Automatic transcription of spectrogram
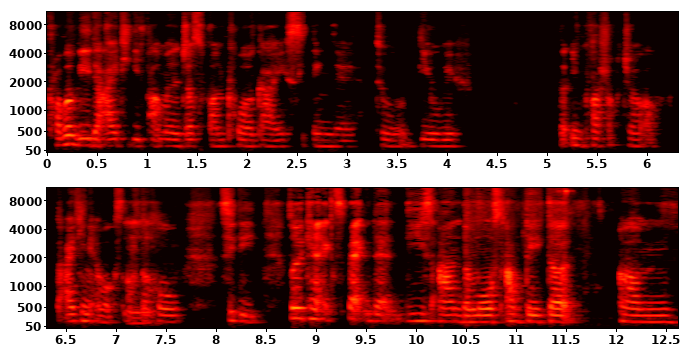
probably the IT department is just one poor guy sitting there to deal with the infrastructure of the IT networks of the Mm. whole city. So you can expect that these aren't the most updated, um,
